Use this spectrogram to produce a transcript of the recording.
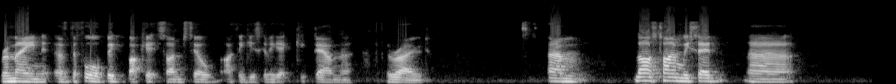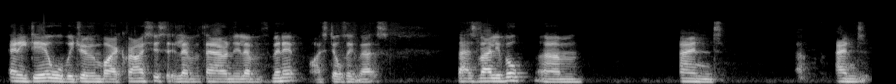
remain of the four big buckets. I'm still I think he's going to get kicked down the, the road. Um, last time we said uh, any deal will be driven by a crisis at the 11th hour and the 11th minute. I still think that's that's valuable. Um, and and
